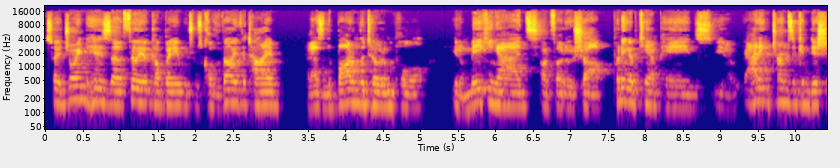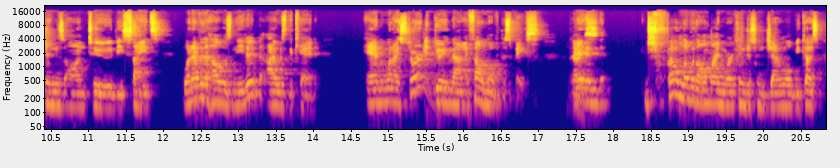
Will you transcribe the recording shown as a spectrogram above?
So I joined his uh, affiliate company, which was called Vivalli at the time. And I was at the bottom of the totem pole, you know, making ads on Photoshop, putting up campaigns, you know, adding terms and conditions onto these sites, whatever the hell was needed, I was the kid. And when I started doing that, I fell in love with the space. Nice. And just fell in love with online working just in general because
